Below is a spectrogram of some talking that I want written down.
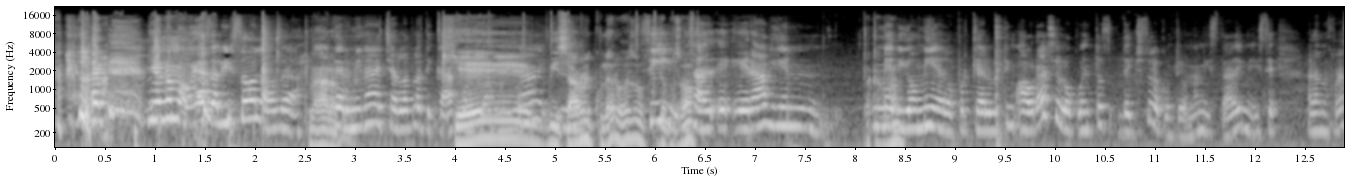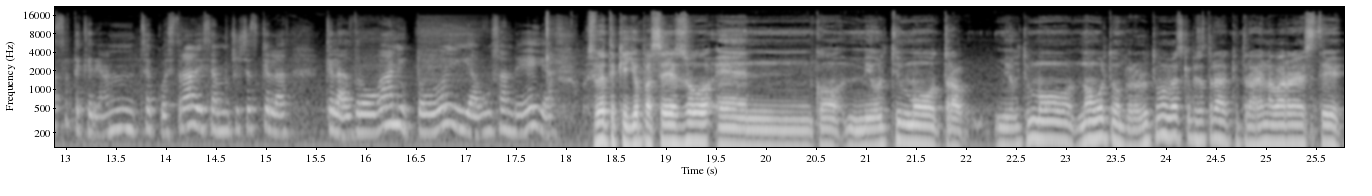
yo no me voy a salir sola, o sea, Claro. termina de echar la platicada con tu Qué amiga y- bizarro y culero eso. ¿Qué Sí, te pasó? o sea, e- era bien, me dio miedo, porque al último, ahora se lo cuento, de hecho se lo conté a una amistad y me dice, a lo mejor hasta te querían secuestrar, dice, hay muchachas que las, que las drogan y todo y abusan de ellas. Pues fíjate que yo pasé eso en con mi último tra- mi último, no último, pero el último mes que empecé a tra- que trabajé en la barra este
